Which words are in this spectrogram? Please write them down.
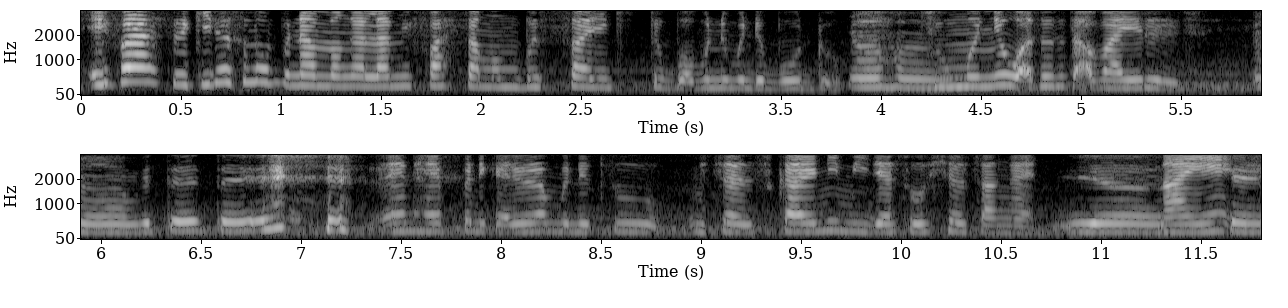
Eva rasa kita semua pernah mengalami fasa membesar yang kita buat benda-benda bodoh. Aha. Cumanya waktu tu tak viral je. Ah, betul betul. And happen dekat dia orang benda tu macam sekarang ni media sosial sangat ya. naik. Kan.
